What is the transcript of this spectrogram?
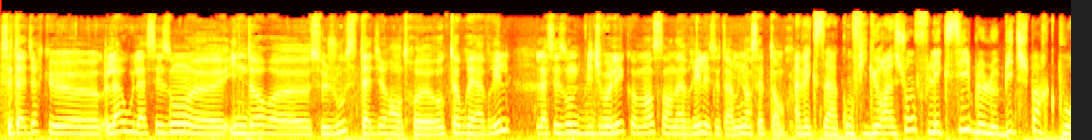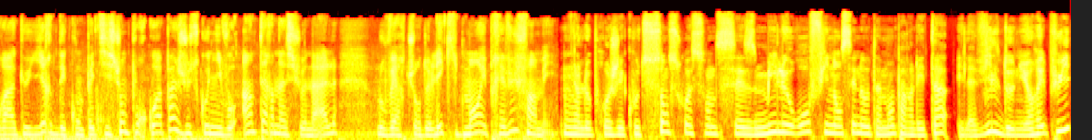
C'est-à-dire que euh, là où la saison euh, indoor euh, se joue, c'est-à-dire entre octobre et avril, la saison de beach volley commence en avril et se termine en septembre. Avec sa configuration flexible, le beach park pourra accueillir des compétitions, pourquoi pas jusqu'au niveau international. L'ouverture de l'équipement est prévue fin mai. Le projet coûte 176 000 euros, financé notamment par l'État et la ville de Niort. Et puis,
